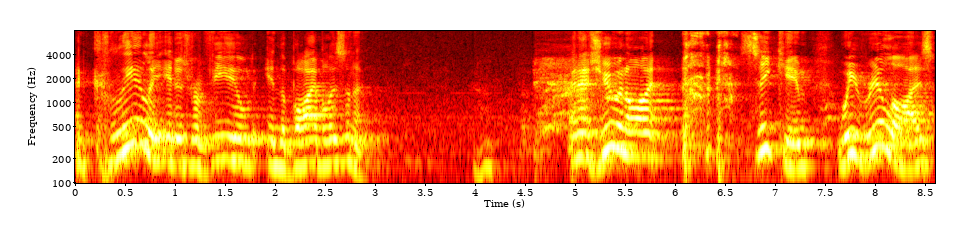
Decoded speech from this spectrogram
And clearly it is revealed in the Bible, isn't it? And as you and I seek him, we realize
